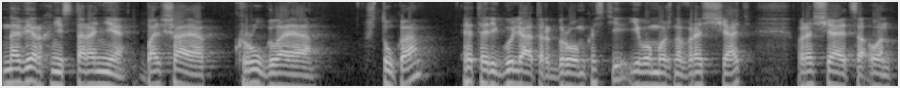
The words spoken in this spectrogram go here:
На верхней стороне большая круглая штука. Это регулятор громкости, его можно вращать. Вращается он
